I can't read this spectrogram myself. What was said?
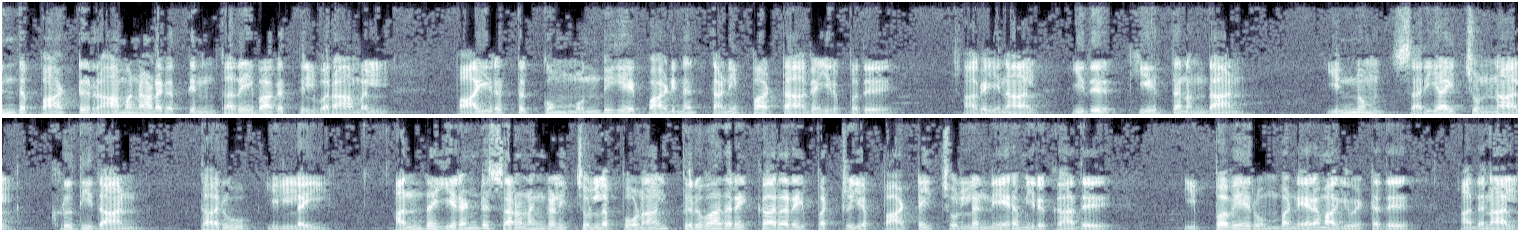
இந்த பாட்டு ராம நாடகத்தின் கதைபாகத்தில் வராமல் பாயிரத்துக்கும் முந்தியே பாடின தனிப்பாட்டாக இருப்பது. ஆகையினால் இது கீர்த்தனம்தான். இன்னும் சரியாய்ச் சொன்னால் கிருதிதான். தரு இல்லை. அந்த இரண்டு சரணங்களைச் சொல்லப்போனால் திருவாதிரைக்காரரை பற்றிய பாட்டைச் சொல்ல நேரம் இருக்காது. இப்பவே ரொம்ப நேரமாகிவிட்டது. அதனால்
